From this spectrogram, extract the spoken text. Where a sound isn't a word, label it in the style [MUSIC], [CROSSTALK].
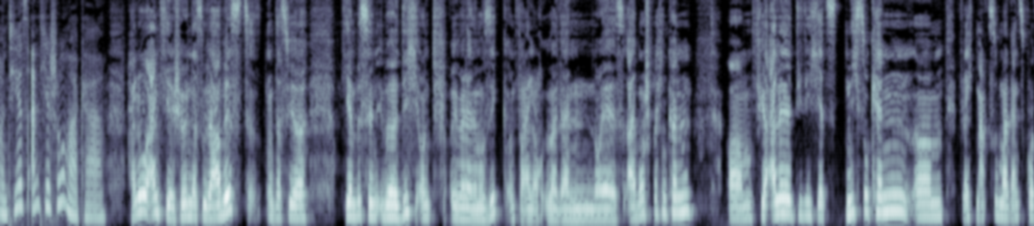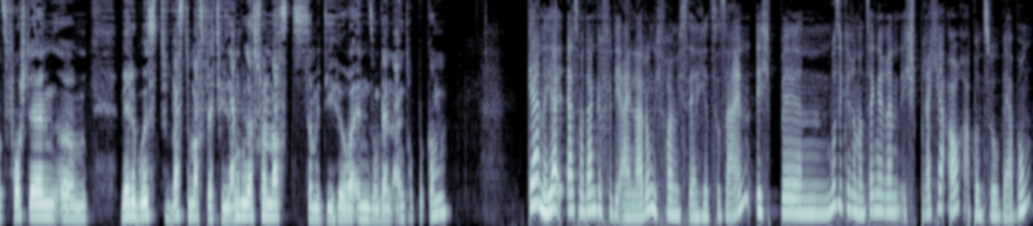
Und hier ist Antje Schomaker. Hallo Antje, schön, dass du da bist und dass wir hier ein bisschen über dich und über deine Musik und vor allem auch über dein neues Album sprechen können. Ähm, für alle, die dich jetzt nicht so kennen, ähm, vielleicht magst du mal ganz kurz vorstellen, ähm, wer du bist, was du machst, vielleicht wie lange du das schon machst, damit die HörerInnen so einen kleinen Eindruck bekommen. Gerne, ja, erstmal danke für die Einladung. Ich freue mich sehr, hier zu sein. Ich bin Musikerin und Sängerin. Ich spreche auch ab und zu Werbung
